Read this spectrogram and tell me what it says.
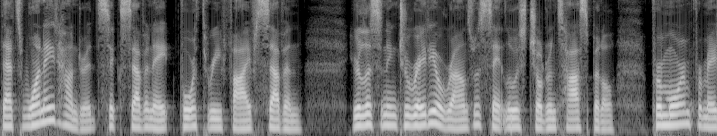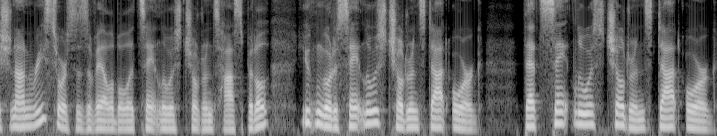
That's 1 800 678 4357. You're listening to Radio Rounds with St. Louis Children's Hospital. For more information on resources available at St. Louis Children's Hospital, you can go to stlouischildrens.org. That's stlouischildrens.org.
